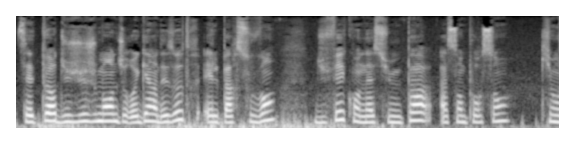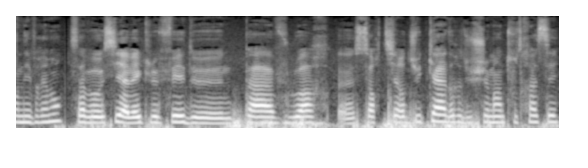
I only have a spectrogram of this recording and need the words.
cette peur du jugement, du regard des autres, elle part souvent du fait qu'on n'assume pas à 100% qui on est vraiment. Ça va aussi avec le fait de ne pas vouloir euh, sortir du cadre, du chemin tout tracé.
